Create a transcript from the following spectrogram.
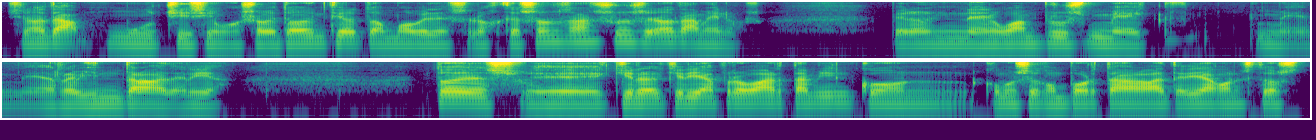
se nota muchísimo, sobre todo en ciertos móviles. Los que son Samsung se nota menos, pero en el OnePlus me, me, revienta la batería. Entonces, eh, quiero, quería probar también con cómo se comporta la batería con estos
